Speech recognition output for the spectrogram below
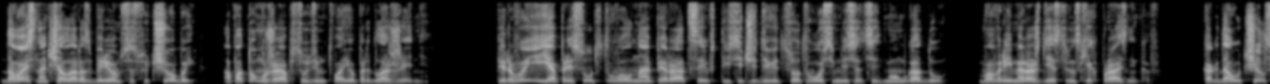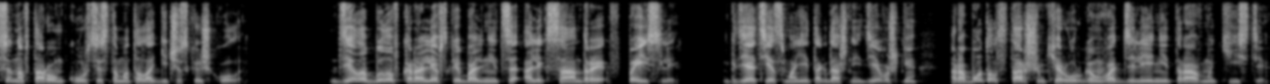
Давай сначала разберемся с учебой, а потом уже обсудим твое предложение. Впервые я присутствовал на операции в 1987 году, во время рождественских праздников, когда учился на втором курсе стоматологической школы. Дело было в королевской больнице Александры в Пейсли, где отец моей тогдашней девушки работал старшим хирургом в отделении травмы кисти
